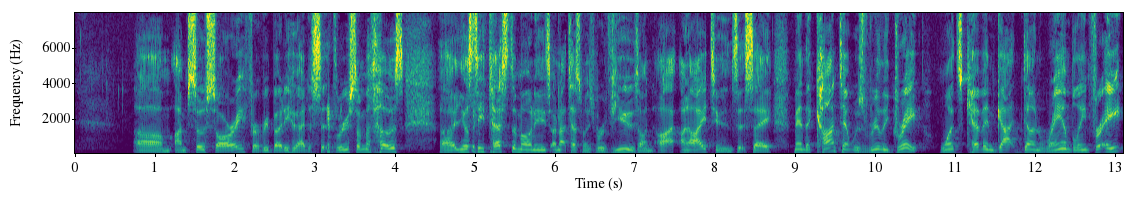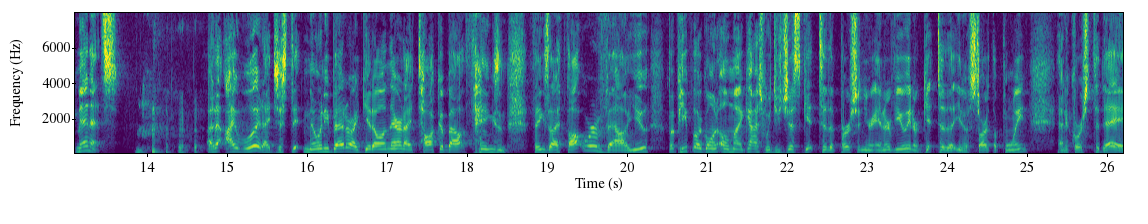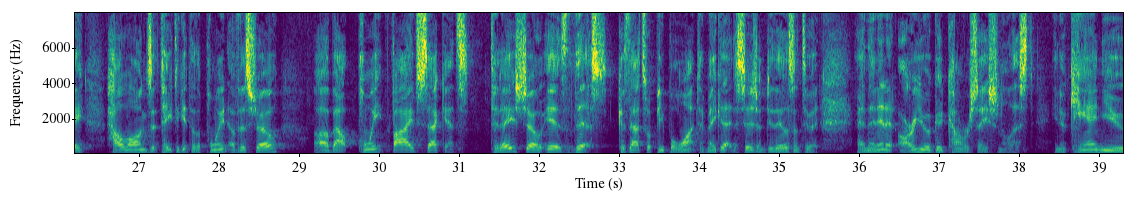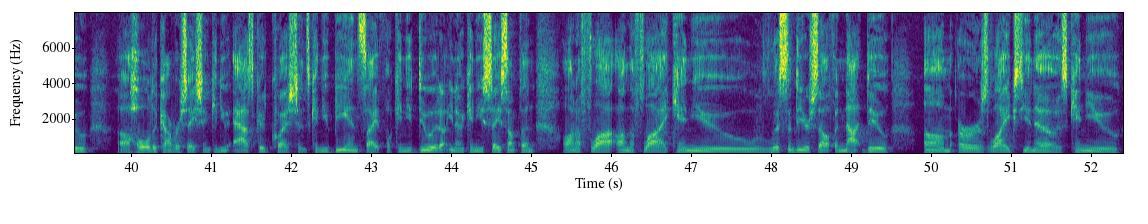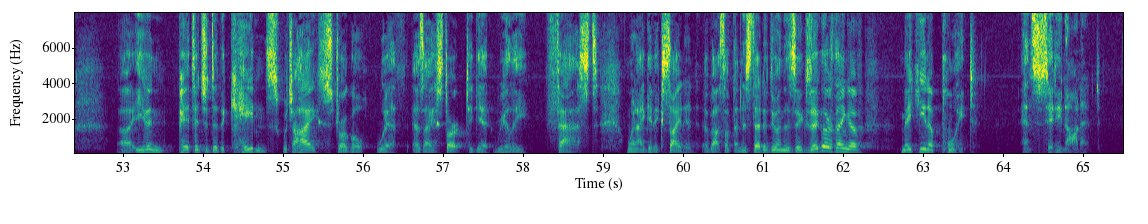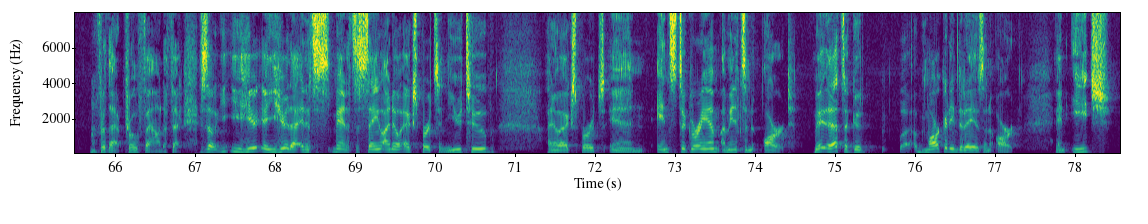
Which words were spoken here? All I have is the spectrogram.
um, I'm so sorry for everybody who had to sit through some of those. Uh, you'll see testimonies, or not testimonies, reviews on on iTunes that say, "Man, the content was really great." Once Kevin got done rambling for eight minutes. I, I would. I just didn't know any better. I'd get on there and I'd talk about things and things that I thought were of value. But people are going, "Oh my gosh, would you just get to the person you're interviewing or get to the you know start the point?" And of course, today, how long does it take to get to the point of this show? About 0.5 seconds. Today's show is this because that's what people want to make that decision. Do they listen to it? And then in it, are you a good conversationalist? You know, can you uh, hold a conversation? Can you ask good questions? Can you be insightful? Can you do it? You know, can you say something on a fly on the fly? Can you listen to yourself and not do um, ers, likes, you knows? Can you uh, even pay attention to the cadence, which I struggle with as I start to get really fast when I get excited about something instead of doing the Zig Ziglar thing of making a point and sitting on it hmm. for that profound effect. So you hear you hear that, and it's man, it's the same. I know experts in YouTube, I know experts in Instagram. I mean, it's an art. Maybe that's a good uh, marketing today is an art, and each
